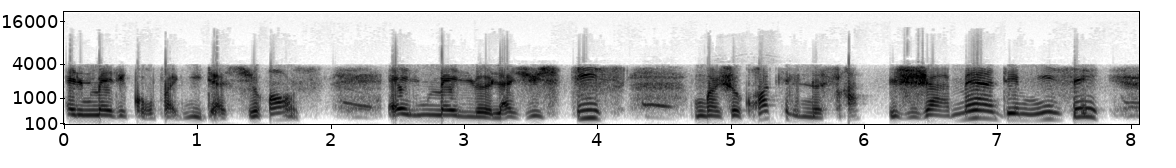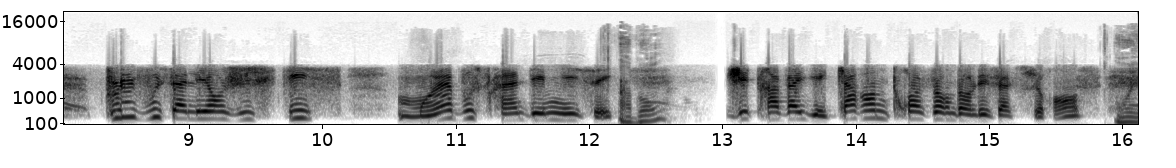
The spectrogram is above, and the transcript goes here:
elle met les compagnies d'assurance, elle met le- la justice. Moi, je crois qu'elle ne sera jamais indemnisée. Plus vous allez en justice, moins vous serez indemnisé. Ah bon? J'ai travaillé 43 ans dans les assurances. Oui.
